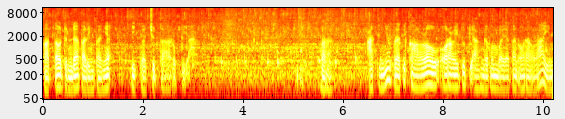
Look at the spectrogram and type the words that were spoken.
atau denda paling banyak 3 juta rupiah. Nah, artinya berarti kalau orang itu dianggap membahayakan orang lain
